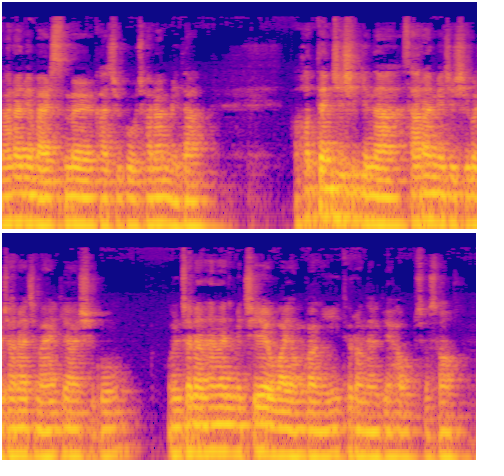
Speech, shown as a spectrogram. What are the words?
하나님의 말씀을 가지고 전합니다. 헛된 지식이나 사람의 지식을 전하지 말게 하시고 온전한 하나님의 지혜와 영광이 드러나게 하옵소서.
